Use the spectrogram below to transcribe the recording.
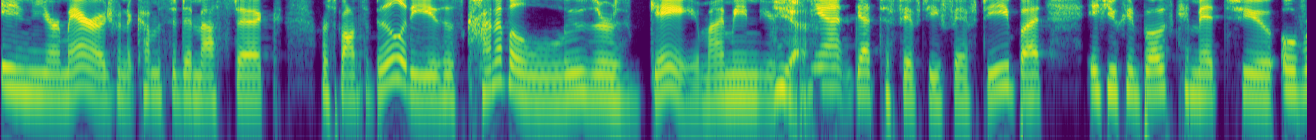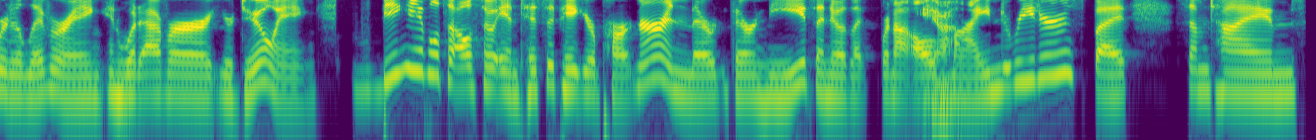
in your marriage when it comes to domestic responsibilities is kind of a loser's game. I mean, you yes. can't get to 50 50, but if you can both commit to over delivering in whatever you're doing, being able to also anticipate your partner and their, their needs. I know that we're not all yeah. mind readers, but sometimes,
